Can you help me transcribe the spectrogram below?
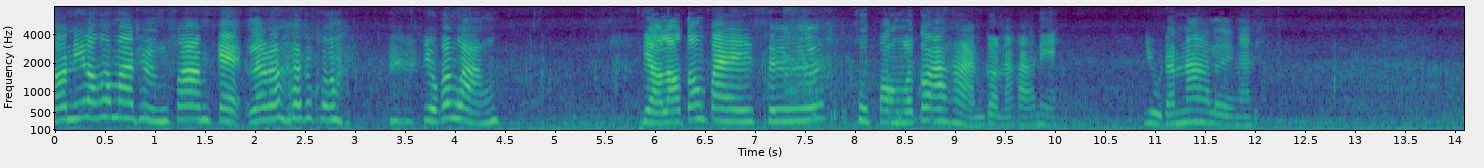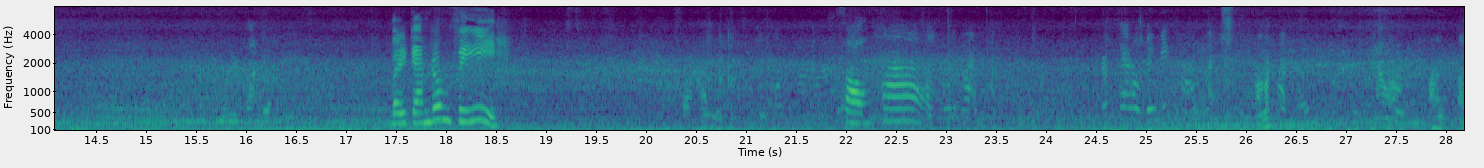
ตอนนี้เราก็มาถึงฟาร์มแกะแล้วนะคะทุกคน อยู่ข้างหลัง เดี๋ยวเราต้องไปซื้อคูปองแล้วก็อาหารก่อนนะคะ นี่ อยู่ด้านหน้าเลยนะบริการร่วมฟรีสองค่ะ เอาละเอาเอา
